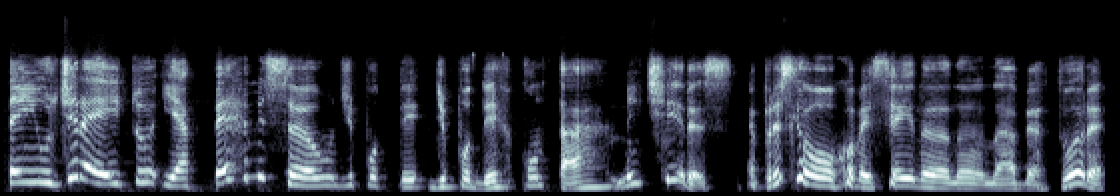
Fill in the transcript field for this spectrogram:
tem o direito e a permissão de poder, de poder contar mentiras. É por isso que eu comecei no, no, na abertura,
